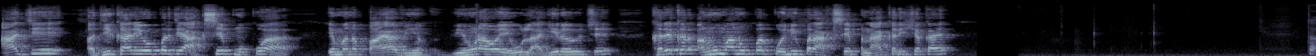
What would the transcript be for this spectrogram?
આ જે અધિકારીઓ પર જે આક્ષેપ મૂકવા એ મને પાયા વિહ- વિહોણા હોય એવું લાગી રહ્યું છે. ખરેખર અનુમાન ઉપર કોઈની પર આક્ષેપ ના કરી શકાય? તો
